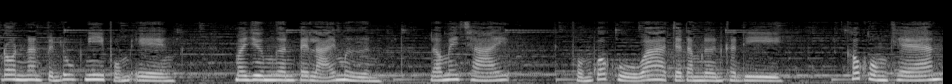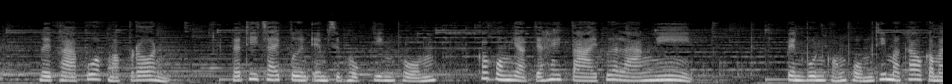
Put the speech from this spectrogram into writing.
ปล้นนั่นเป็นลูกหนี้ผมเอง มายืมเงินไปหลายหมื่น แล้วไม่ใช้ ผมก็ขู่ว่าจะดำเนินคดี เขาคงแค้น เลยพาพวกมาปล้น และที่ใช้ปืน M16 ยิงผม ก็คงอยากจะให้ตายเพื่อล้างหนี้ เป็นบุญของผมที่มาเข้ากรรม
